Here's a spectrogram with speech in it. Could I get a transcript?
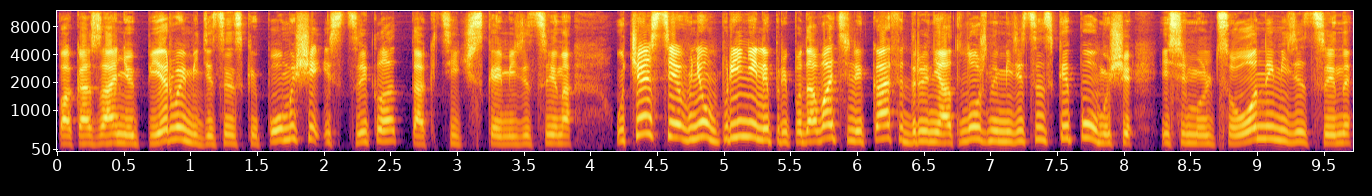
по оказанию первой медицинской помощи из цикла «Тактическая медицина». Участие в нем приняли преподаватели кафедры неотложной медицинской помощи и симуляционной медицины,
